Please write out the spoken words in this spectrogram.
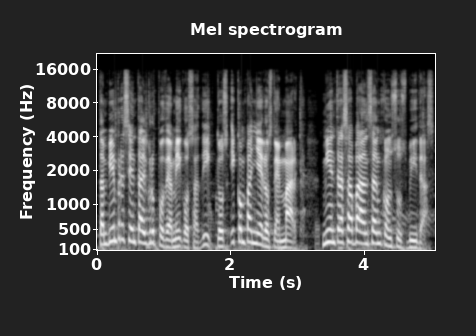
También presenta al grupo de amigos adictos y compañeros de Mark, mientras avanzan con sus vidas.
